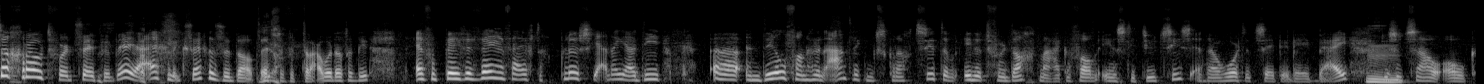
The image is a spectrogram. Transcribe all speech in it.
Te groot voor het CPB. Ja, eigenlijk zeggen ze dat. En Ja. ze vertrouwen dat ook niet. En voor PVV en 50PLUS, ja, nou ja, die, eh, een deel van hun aantrekkingskracht zit hem in het verdacht maken van instituties. En daar hoort het CPB bij. Hmm. Dus het zou ook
